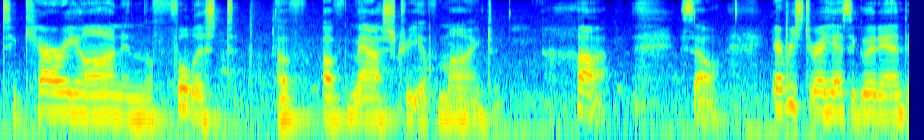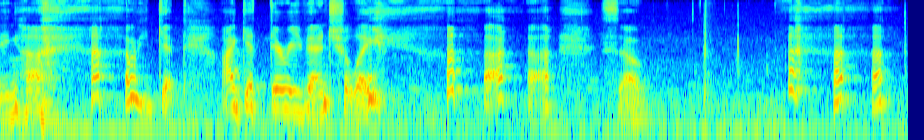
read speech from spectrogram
to carry on in the fullest of, of mastery of mind. Huh. So every story has a good ending, huh? we get, I get there eventually. so.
